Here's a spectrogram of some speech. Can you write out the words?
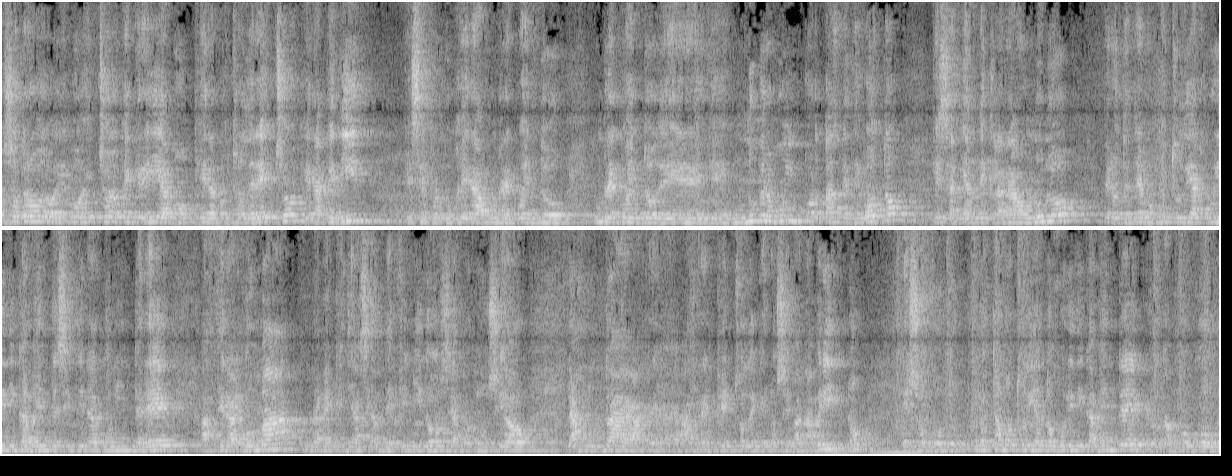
nosotros hemos hecho lo que creíamos que era nuestro derecho, que era pedir que se produjera un recuento, un recuento de, un número muy importante de votos que se habían declarado nulos, pero tendremos que estudiar jurídicamente si tiene algún interés hacer algo más, una vez que ya se han definido, se ha pronunciado la Junta al respecto de que no se van a abrir ¿no? Esos votos. Lo estamos estudiando jurídicamente, pero tampoco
